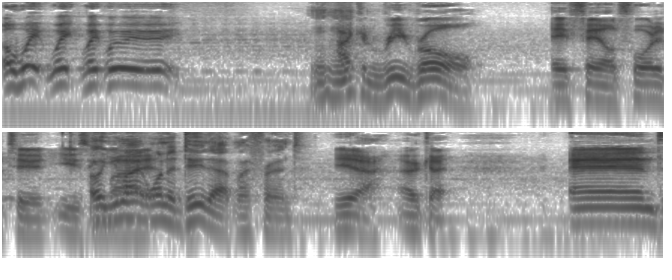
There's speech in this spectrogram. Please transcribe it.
Oh, wait, wait, wait, wait, wait, wait. Mm-hmm. I can re roll a failed fortitude using Oh, you my- might want to do that, my friend. Yeah, okay. And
